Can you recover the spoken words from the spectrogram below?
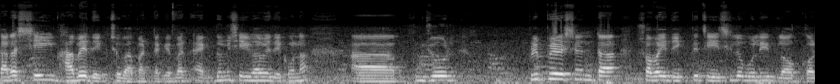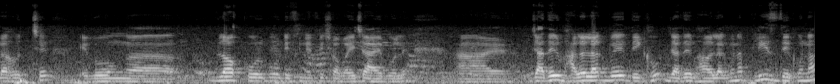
তারা সেইভাবে দেখছ ব্যাপারটাকে। বাট একদমই সেইভাবে দেখো না। পুজোর প্রিপারেশনটা সবাই দেখতে চেয়েছিল বলেই ব্লগ করা হচ্ছে। এবং ব্লগ করব ডেফিনেটলি সবাই চায় বলে। আর যাদের ভালো লাগবে, দেখো। যাদের ভালো লাগবে না প্লিজ দেখো না।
